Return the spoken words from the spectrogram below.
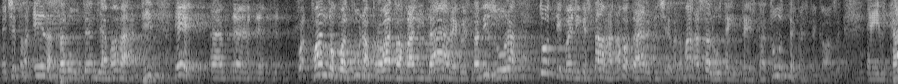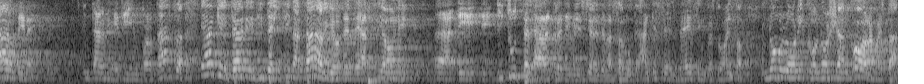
eccetera, e la salute, andiamo avanti, e eh, eh, quando qualcuno ha provato a validare questa misura, tutti quelli che stavano a votare dicevano ma la salute è in testa a tutte queste cose, è il cardine in termini di importanza e anche in termini di destinatario delle azioni eh, di, di, di, tutte le altre dimensioni della salute, anche se il BES in questo momento non lo riconosce ancora questa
